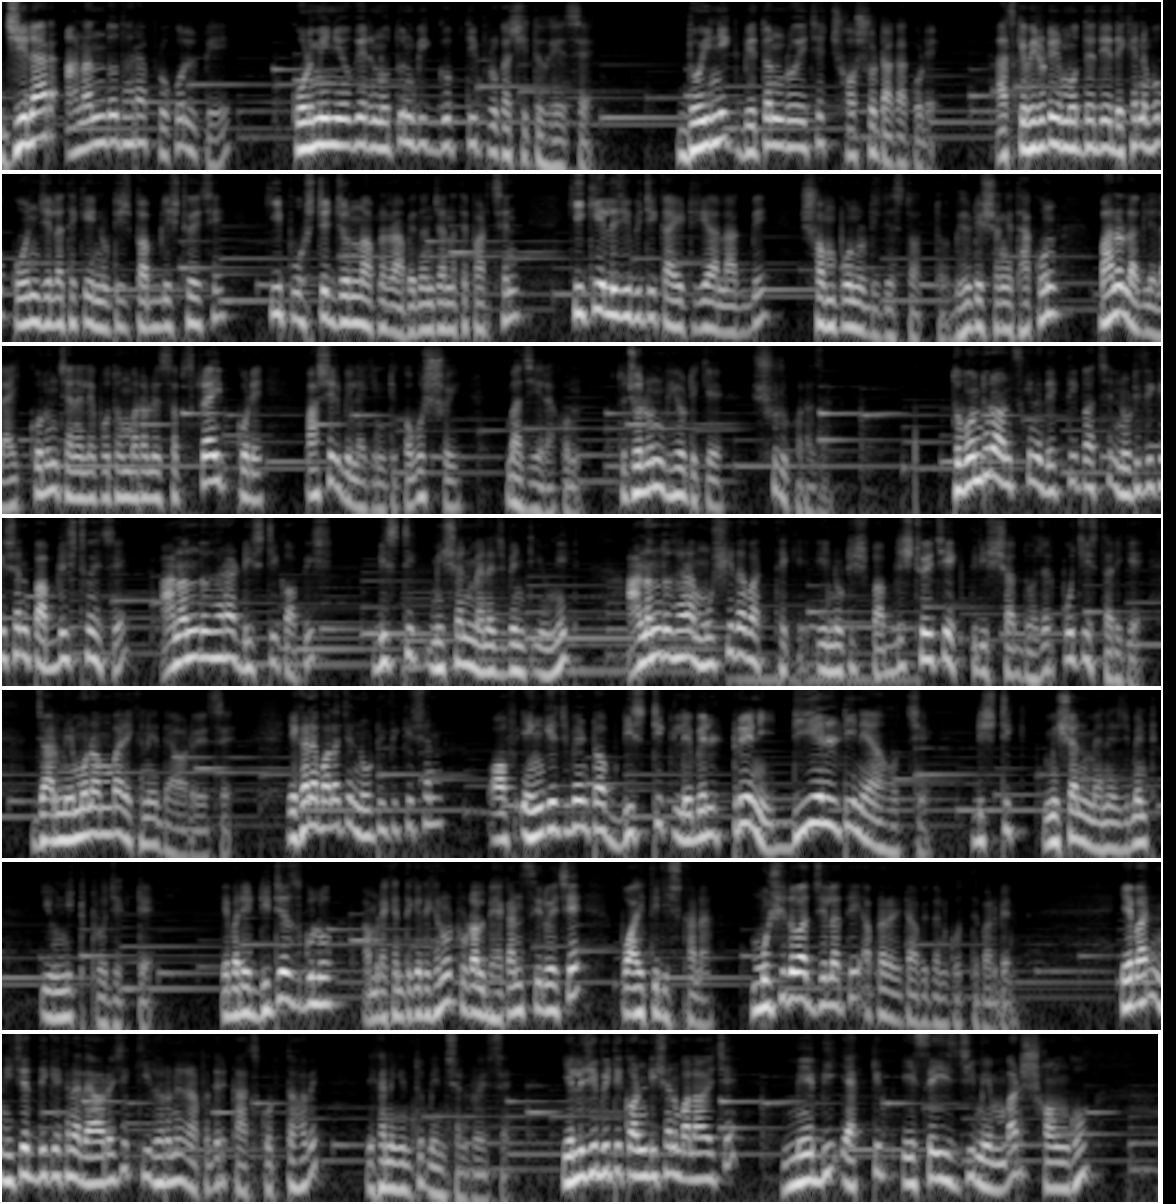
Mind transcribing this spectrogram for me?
জেলার আনন্দধারা প্রকল্পে কর্মী নিয়োগের নতুন বিজ্ঞপ্তি প্রকাশিত হয়েছে। দৈনিক বেতন রয়েছে ছশো টাকা করে। আজকে ভিডিওটির মধ্যে দিয়ে দেখে নেব কোন জেলা থেকে এই নোটিশ পাবলিশড হয়েছে, কি পোস্টের জন্য আপনারা আবেদন জানাতে পারছেন, কি কি এলিজিবিলিটি ক্রাইটেরিয়া লাগবে, সম্পূর্ণ ডিটেলস তথ্য। ভিডিওটির সঙ্গে থাকুন, ভালো লাগলে লাইক করুন চ্যানেলে প্রথমবার হলে সাবস্ক্রাইব করে পাশের বেলাইকিনটিকে অবশ্যই বাজিয়ে রাখুন। তো চলুন ভিডিওটিকে শুরু করা যাক। তো বন্ধুরা অনস্ক্রিনে দেখতেই পাচ্ছেন নোটিফিকেশন পাবলিশড হয়েছে, Anandadhara district office district mission management unit Anandadhara Murshidabad থেকে এই নোটিশ পাবলিশড হয়েছে একত্রিশ সাত দু হাজার পঁচিশ তারিখে, যার মেমো নাম্বার এখানে দেওয়া রয়েছে। এখানে বলা আছে notification of engagement of district level trainee DLT নেওয়া হচ্ছে ডিস্ট্রিক্ট মিশন ম্যানেজমেন্ট ইউনিট প্রজেক্টে। এবার এই ডিটেলসগুলো আমরা এখান থেকে দেখে নেব। টোটাল ভ্যাকান্সি রয়েছে পঁয়ত্রিশখানা। মুর্শিদাবাদ জেলাতে আপনারা এটা আবেদন করতে পারবেন। এবার নিচের দিকে এখানে দেওয়া রয়েছে কী ধরনের আপনাদের কাজ করতে হবে, এখানে কিন্তু মেনশন রয়েছে। এলিজিবিলিটি কন্ডিশন বলা হয়েছে। May be active SHG member সংঘ,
